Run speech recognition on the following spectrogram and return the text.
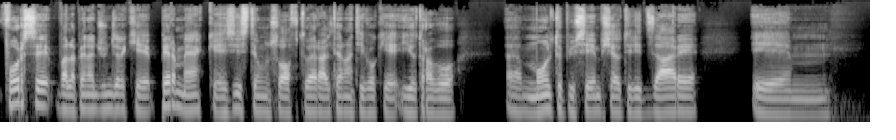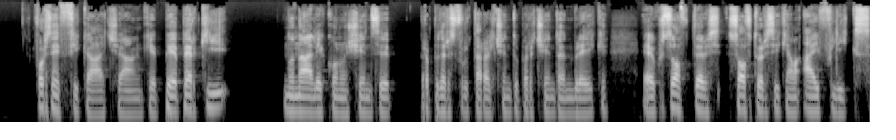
forse vale la pena aggiungere che per Mac esiste un software alternativo che io trovo eh, molto più semplice da utilizzare e um, forse efficace anche per, per, chi non ha le conoscenze per poter sfruttare al 100% Handbrake. Eh, questo software, software, si chiama iFlix,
